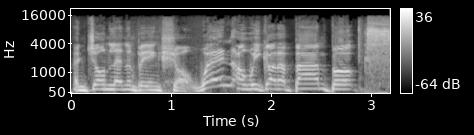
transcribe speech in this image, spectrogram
and John Lennon being shot. When are we going to ban books?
